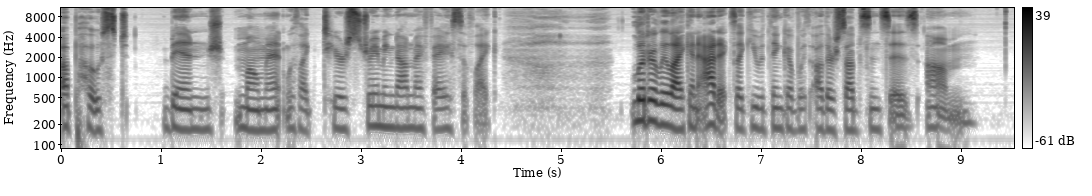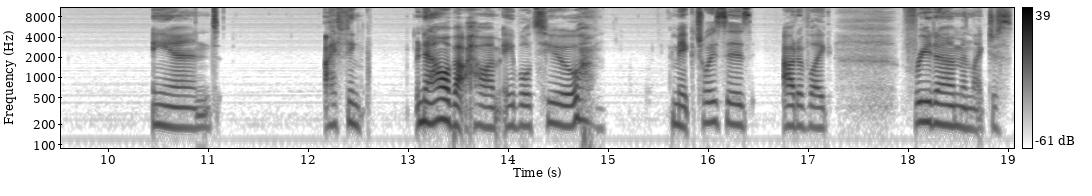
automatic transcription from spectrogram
a post binge moment with like tears streaming down my face of like literally like an addict like you would think of with other substances um and i think now about how i'm able to make choices out of like freedom and like just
